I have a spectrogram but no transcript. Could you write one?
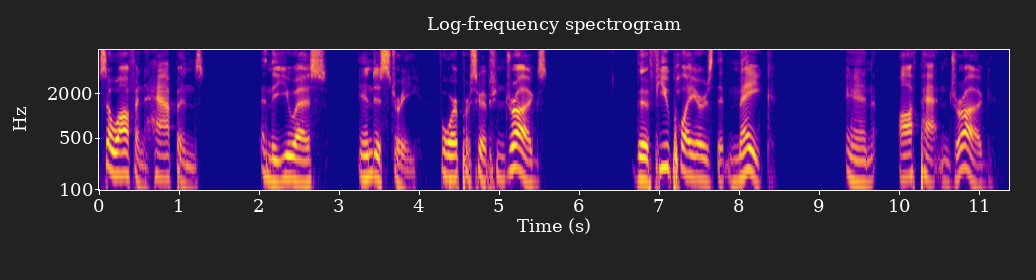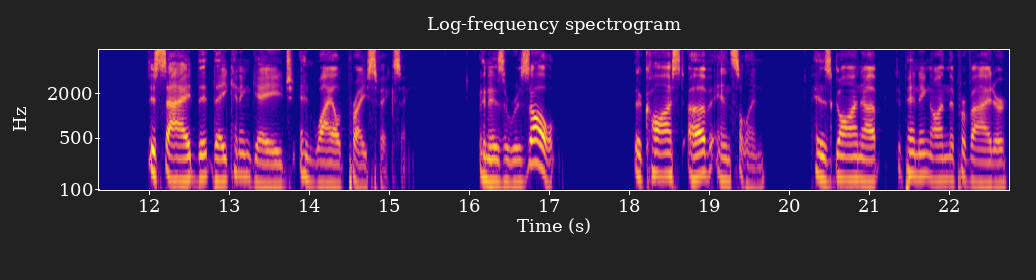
so often happens in the US industry for prescription drugs, the few players that make an off patent drug decide that they can engage in wild price fixing. And as a result, the cost of insulin has gone up, depending on the provider,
